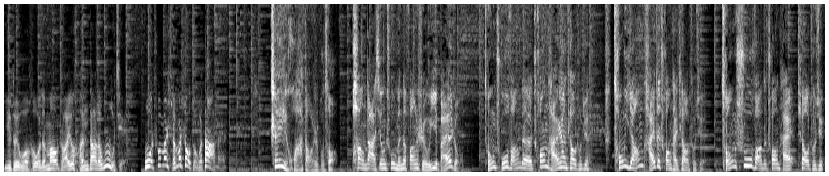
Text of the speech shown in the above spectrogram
你对我和我的猫爪有很大的误解。我出门什么时候走过大门？这话倒是不错。胖大星出门的方式有一百种：从厨房的窗台上跳出去，从阳台的窗台跳出去，从书房的窗台跳出去，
